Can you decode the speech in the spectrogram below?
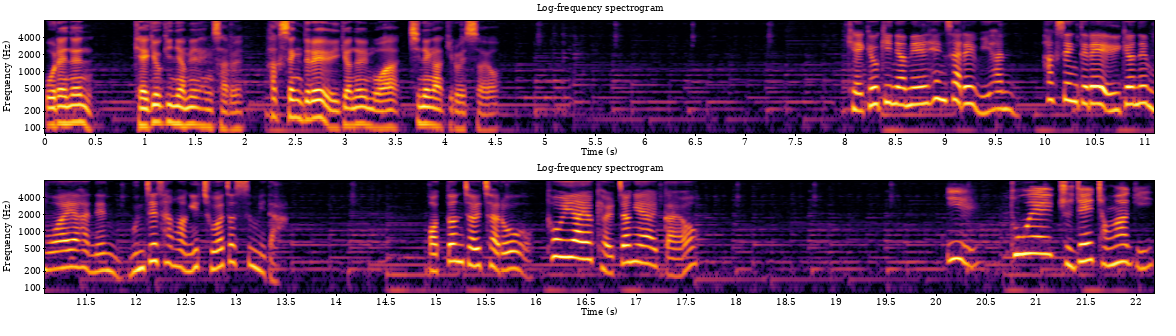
올해는 개교 기념일 행사를 학생들의 의견을 모아 진행하기로 했어요. 개교 기념일 행사를 위한 학생들의 의견을 모아야 하는 문제 상황이 주어졌습니다. 어떤 절차로 토의하여 결정해야 할까요? 1. 토의 주제 정하기.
